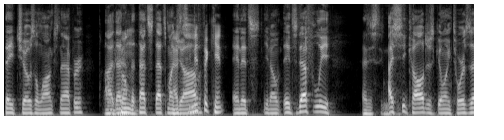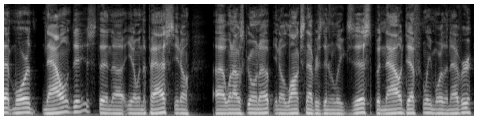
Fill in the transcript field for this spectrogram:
they chose a long snapper. Uh, that, that- that's that's my That's job, significant. and it's you know it's definitely I see colleges going towards that more nowadays than uh, you know in the past. You know, uh, when I was growing up, you know, long snappers didn't really exist, but now definitely more than ever,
